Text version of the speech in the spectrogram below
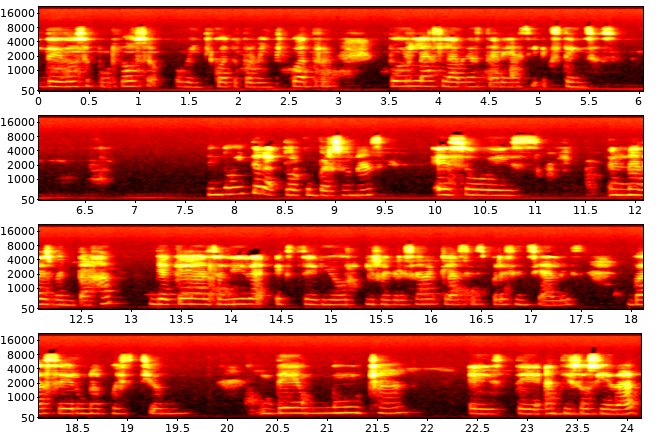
de 12 por 12 o 24 por 24 por las largas tareas y extensas. No interactuar con personas, eso es una desventaja, ya que al salir exterior y regresar a clases presenciales va a ser una cuestión de mucha este, antisociedad,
